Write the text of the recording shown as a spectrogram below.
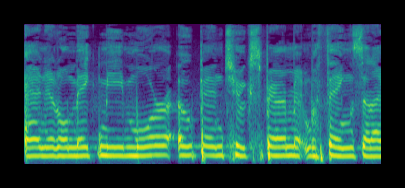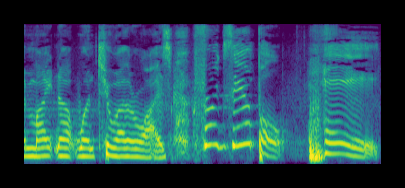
and it'll make me more open to experiment with things that I might not want to otherwise. For example, hey,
